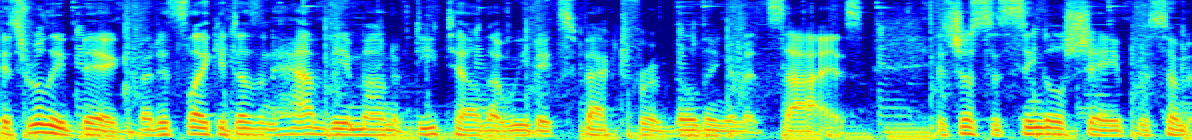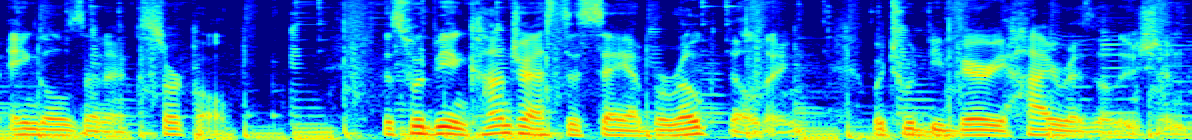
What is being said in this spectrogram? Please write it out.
It's really big, but it's like it doesn't have the amount of detail that we'd expect for a building of its size. It's just a single shape with some angles and a circle. This would be in contrast to, say, a Baroque building, which would be very high resolution.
